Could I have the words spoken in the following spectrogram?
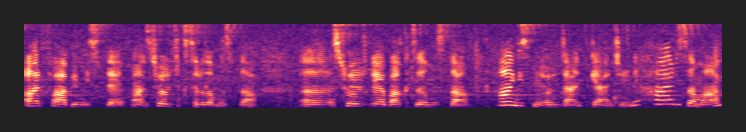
Alfabemizde, yani sözlük sıralamızda, e, sözlüğe baktığımızda hangisinin önden geleceğini her zaman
